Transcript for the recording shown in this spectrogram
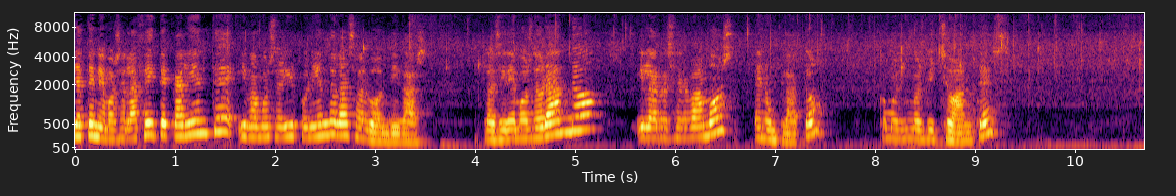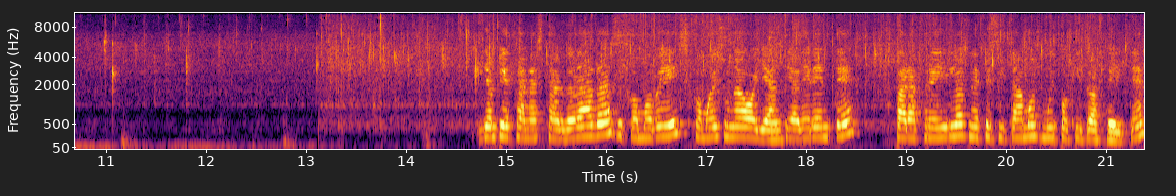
Ya tenemos el aceite caliente y vamos a ir poniendo las albóndigas. Las iremos dorando y las reservamos en un plato, como hemos dicho antes. Ya empiezan a estar doradas y como veis, como es una olla antiadherente, para freírlas necesitamos muy poquito aceite.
